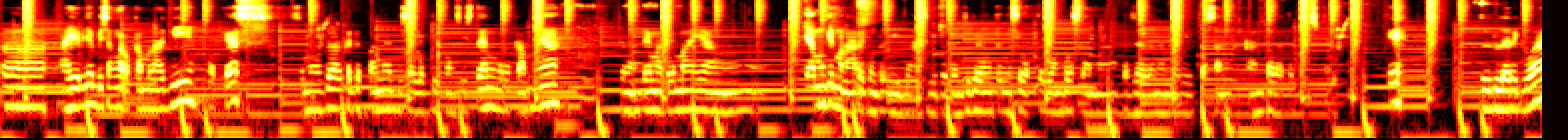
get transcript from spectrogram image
Uh, akhirnya bisa ngerekam lagi podcast. Semoga ke depannya bisa lebih konsisten ngerekamnya dengan tema-tema yang ya mungkin menarik untuk dibahas gitu. Dan juga untuk mengisi waktu luang selama perjalanan dari kosan ke kantor atau seperti oke itu dulu dari gue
